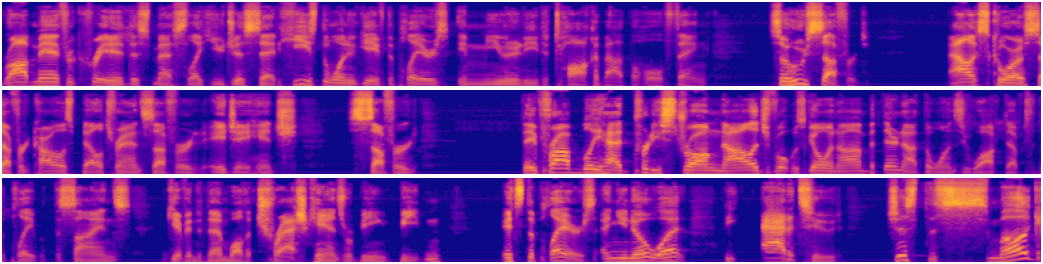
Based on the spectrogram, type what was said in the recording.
Rob Manfred created this mess, like you just said. He's the one who gave the players immunity to talk about the whole thing. So who suffered? Alex Cora suffered. Carlos Beltran suffered. AJ Hinch suffered. They probably had pretty strong knowledge of what was going on, but they're not the ones who walked up to the plate with the signs given to them while the trash cans were being beaten. It's the players. And you know what? The attitude, just the smug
